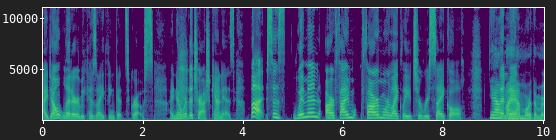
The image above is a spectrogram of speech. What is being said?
I don't litter because I think it's gross. I know where the trash can is. But says women are fi- far more likely to recycle. yeah, than I am more the m-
